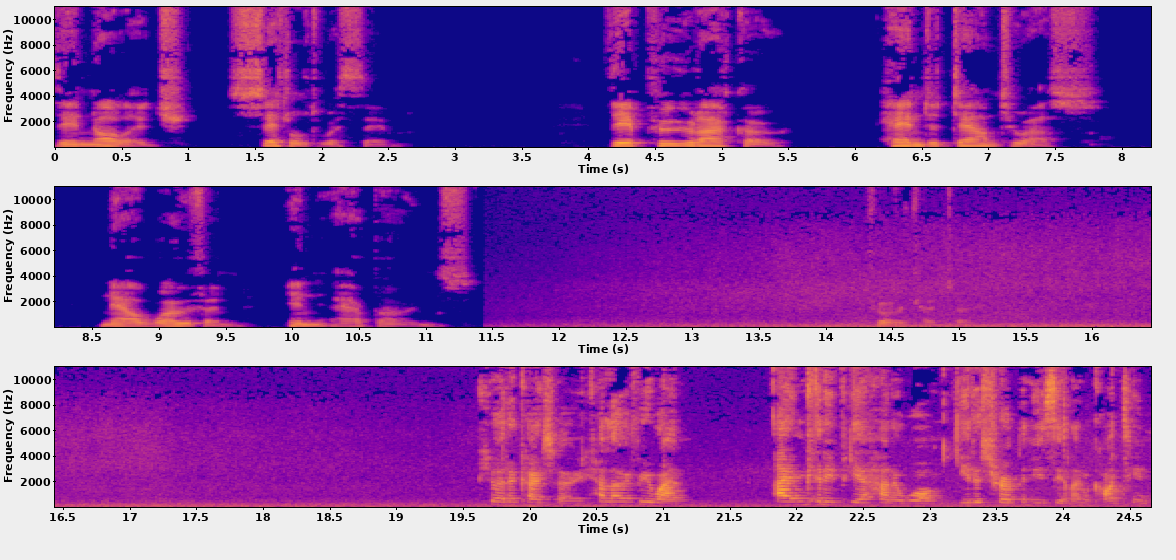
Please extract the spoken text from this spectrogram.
their knowledge settled with them. Their pūrākau handed down to us, now woven in our bones. Kia ora koutou. Kia ora koutou. Hello everyone. I'm Kiri Piahana-Wong, editor of the New Zealand content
